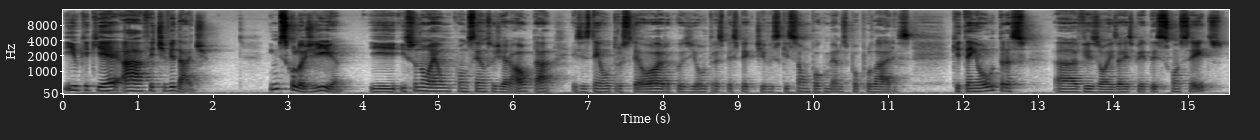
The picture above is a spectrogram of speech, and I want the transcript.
e o que, que é a afetividade. Em psicologia, e isso não é um consenso geral, tá? Existem outros teóricos e outras perspectivas que são um pouco menos populares, que têm outras uh, visões a respeito desses conceitos.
